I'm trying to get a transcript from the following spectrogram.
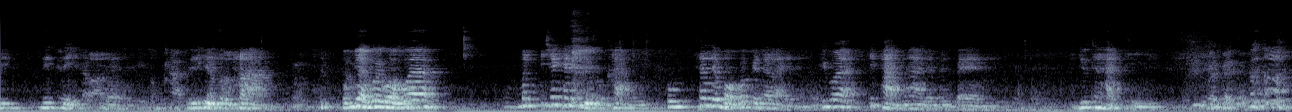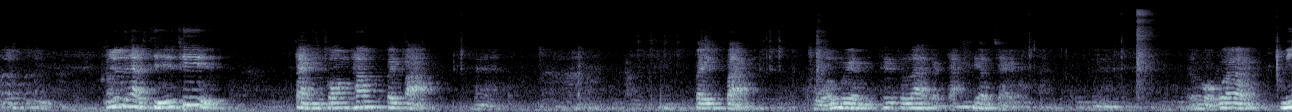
นินิติอะไรสงครามนิติสงครามผมอยากไปบอกว่า มันไม่ใช่แค่นิติสงครามผมถ้าจะบอกว่าเป็นอะไร เนี่ยผมคิดว่าที่ผ่านมาเนี่ยมันเป็นยุทธหัตถียุทธหัตถีที่แต่งกองทัพไปปราบไปปราบหัวเมืองเทสลาต่างๆ ที่เอาใจออกมาบอกว่ามี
